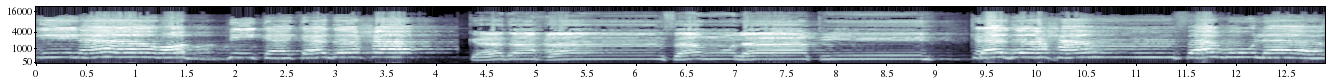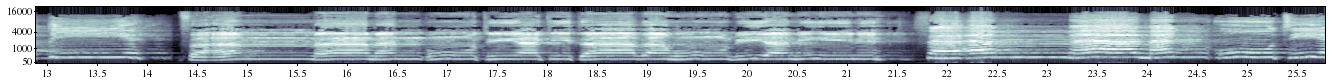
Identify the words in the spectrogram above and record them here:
إلى ربك كدحا. كدحا فملاقيه. كدحا فملاقيه. فأما من أوتي كتابه بيمينه فأما من أوتي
